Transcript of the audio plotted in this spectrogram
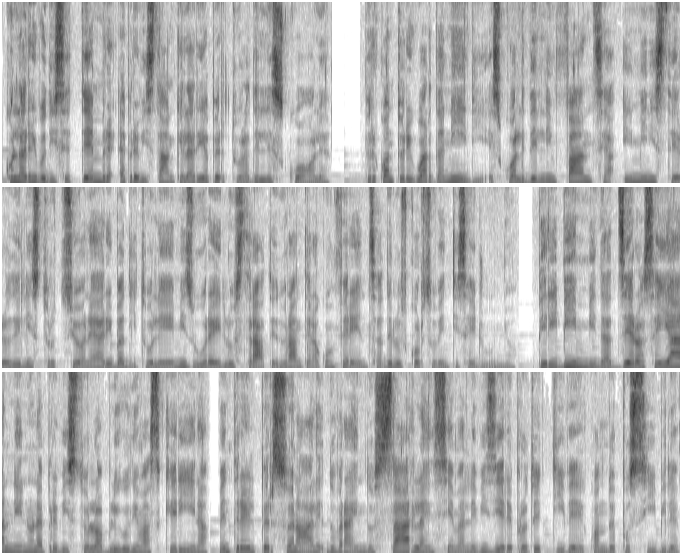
Con l'arrivo di settembre è prevista anche la riapertura delle scuole. Per quanto riguarda nidi e scuole dell'infanzia, il Ministero dell'Istruzione ha ribadito le misure illustrate durante la conferenza dello scorso 26 giugno. Per i bimbi da 0 a 6 anni non è previsto l'obbligo di mascherina, mentre il personale dovrà indossarla insieme alle visiere protettive quando è possibile.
